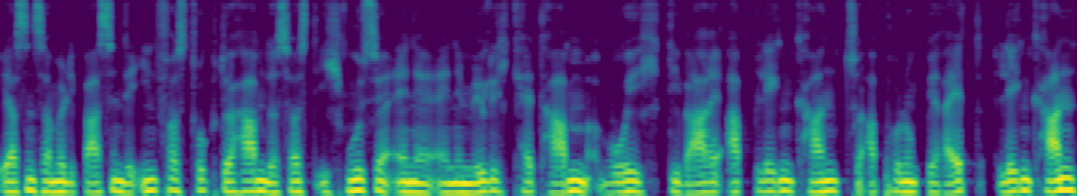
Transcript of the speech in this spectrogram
erstens einmal die passende Infrastruktur haben. Das heißt, ich muss ja eine, eine Möglichkeit haben, wo ich die Ware ablegen kann, zur Abholung bereitlegen kann.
